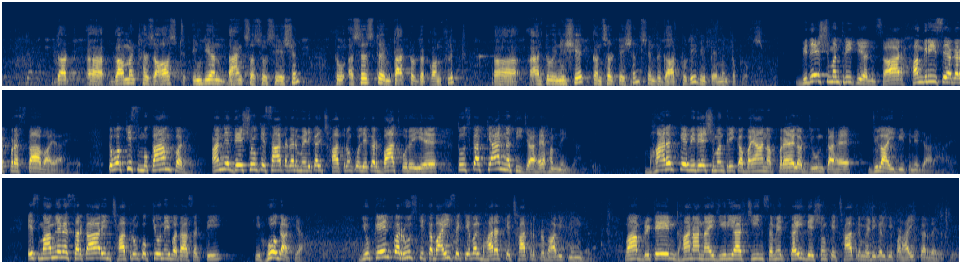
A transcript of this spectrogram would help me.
that uh, government has asked Indian Banks Association to assess the impact of the conflict uh, and to initiate consultations in regard to the repayment of loans. विदेश मंत्री के अनुसार Hungary से अगर प्रस्ताव आया है तो वह किस मुकाम पर है? अन्य देशों के साथ अगर मेडिकल छात्रों को लेकर बात हो रही है तो उसका क्या नतीजा है, हम नहीं जानते। भारत के विदेश मंत्री का बयान अप्रैल और जून का है, जुलाई बीतने जा रहा है। इस मामले में सरकार इन छात्रों को क्यों नहीं बता सकती कि होगा क्या? यूक्रेन पर रूस की तबाही से केवल भारत के छात्र प्रभावित नहीं हुए। वहाँ ब्रिटेन, घाना, नाइजीरिया, चीन समेत कई देशों के छात्र मेडिकल की पढ़ाई कर रहे थे।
